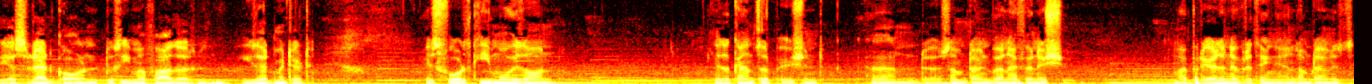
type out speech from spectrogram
yesterday I'd gone to see my father. He's admitted. His fourth chemo is on. He's a cancer patient, and uh, sometimes when I finish my prayers and everything and sometimes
